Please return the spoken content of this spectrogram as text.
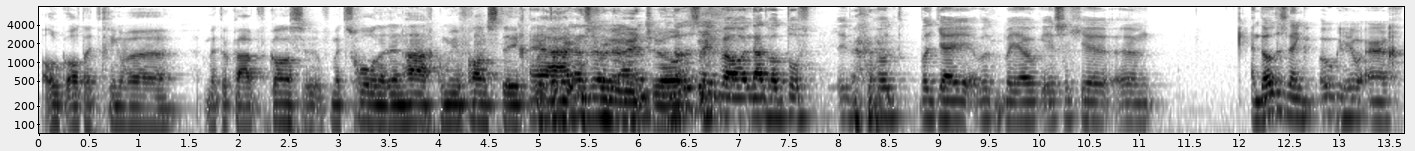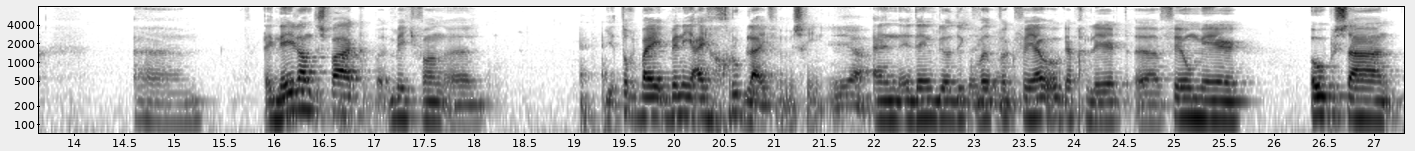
ook altijd gingen we met elkaar op vakantie of met school naar Den Haag, kom je Frans tegen. Ja, dat, is weet je wel. dat is denk ik wel inderdaad wel tof. wat, wat, jij, wat bij jou ook is, dat je. Um, en dat is denk ik ook heel erg. Um, kijk, Nederland is vaak een beetje van. Uh, je, toch bij, binnen je eigen groep blijven misschien. Ja. En ik denk dat ik, wat, wat ik van jou ook heb geleerd, uh, veel meer openstaan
